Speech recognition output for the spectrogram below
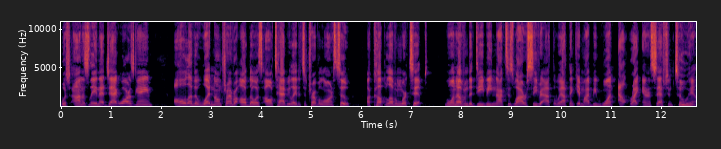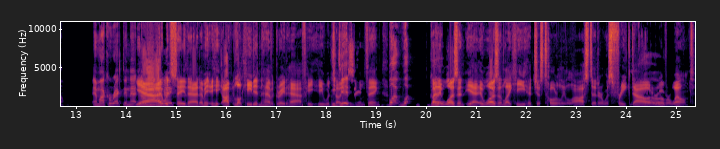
which honestly, in that Jaguars game, all of it wasn't on Trevor, although it's all tabulated to Trevor Lawrence, too. A couple of them were tipped. One of them, the DB knocks his wide receiver out the way. I think it might be one outright interception to him. Am I correct in that? Yeah, I would say that. I mean, he, look, he didn't have a great half. He he would tell he you the same thing. But what? but ahead. it wasn't. Yeah, it wasn't like he had just totally lost it or was freaked out or overwhelmed.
